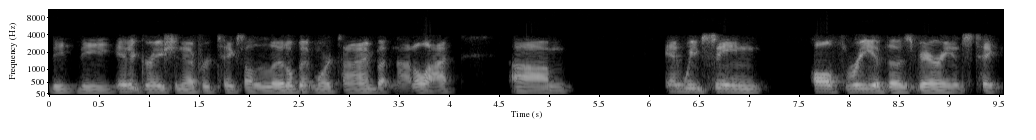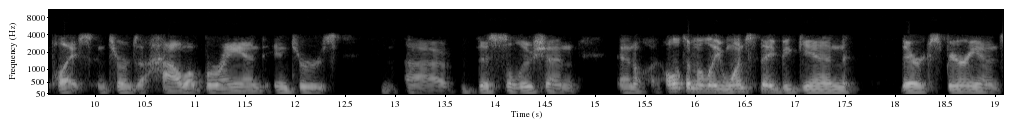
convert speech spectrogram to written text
the the integration effort takes a little bit more time, but not a lot. Um, and we've seen all three of those variants take place in terms of how a brand enters uh, this solution. And ultimately, once they begin their experience,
